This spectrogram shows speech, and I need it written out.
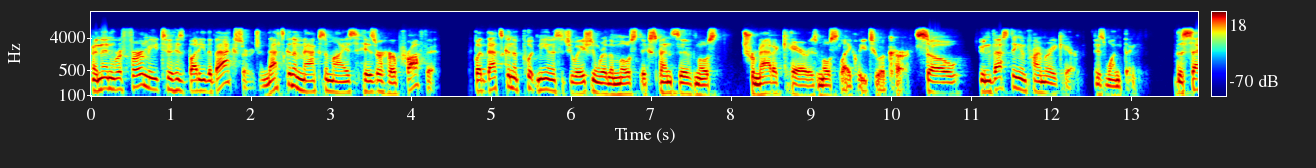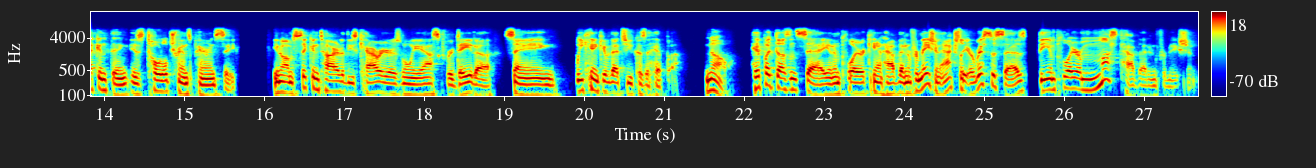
and then refer me to his buddy, the back surgeon. That's going to maximize his or her profit. But that's going to put me in a situation where the most expensive, most traumatic care is most likely to occur. So, investing in primary care is one thing. The second thing is total transparency. You know, I'm sick and tired of these carriers when we ask for data saying, we can't give that to you because of HIPAA. No, HIPAA doesn't say an employer can't have that information. Actually, ERISA says the employer must have that information.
